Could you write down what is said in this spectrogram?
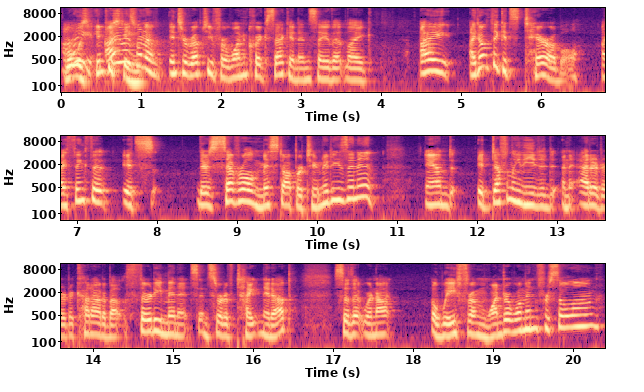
what was I, interesting? I just want to interrupt you for one quick second and say that like I I don't think it's terrible. I think that it's there's several missed opportunities in it and it definitely needed an editor to cut out about 30 minutes and sort of tighten it up so that we're not away from Wonder Woman for so long.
